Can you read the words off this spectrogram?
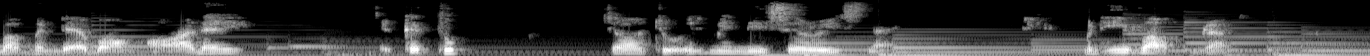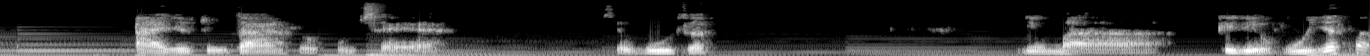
Và mình để bọn họ ở đây để kết thúc cho chuỗi mini series này. Mình hy vọng rằng ai cho chúng ta rồi cũng sẽ sẽ vui thôi. Nhưng mà cái điều vui nhất á,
